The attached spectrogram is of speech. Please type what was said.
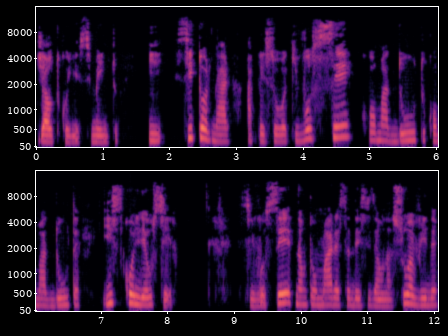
de autoconhecimento e se tornar a pessoa que você, como adulto, como adulta, escolheu ser. Se você não tomar essa decisão na sua vida,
